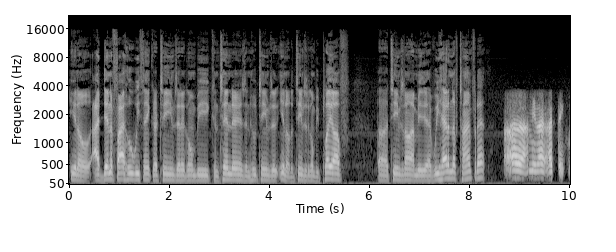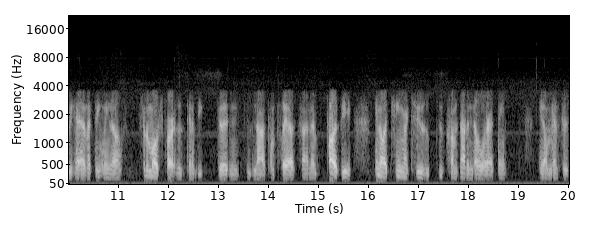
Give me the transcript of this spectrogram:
you know, identify who we think are teams that are going to be contenders and who teams are, you know, the teams that are going to be playoff uh, teams and all. I mean, have we had enough time for that? Uh, I mean, I, I think we have. I think we know for the most part who's going to be good and who's not going come playoff time. There'll probably be, you know, a team or two who, who comes out of nowhere. I think, you know, Memphis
